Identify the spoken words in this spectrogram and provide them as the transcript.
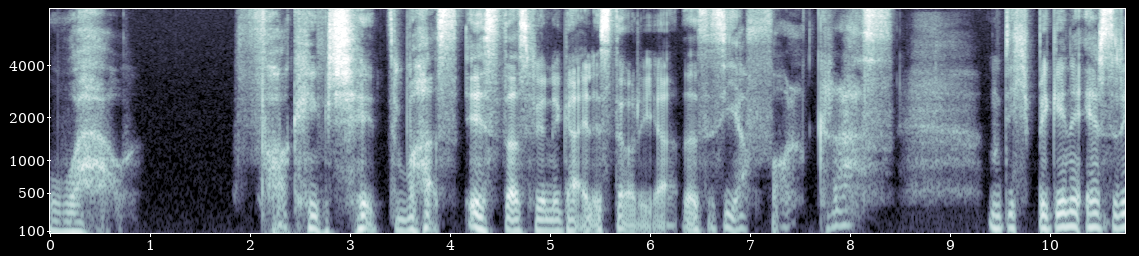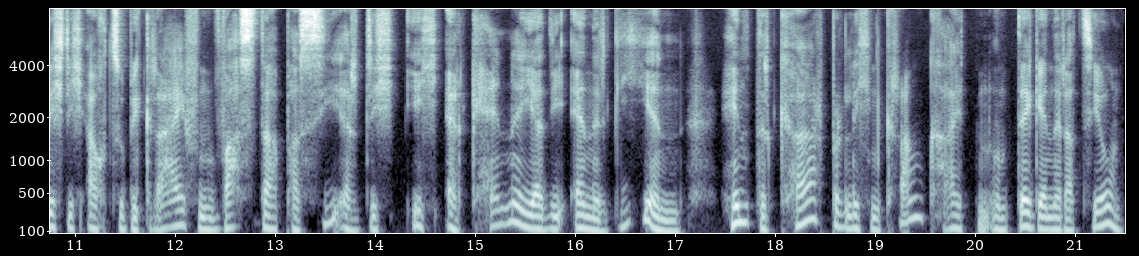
wow, fucking shit, was ist das für eine geile Story, ja, das ist ja voll krass. Und ich beginne erst richtig auch zu begreifen, was da passiert. Ich, ich erkenne ja die Energien hinter körperlichen Krankheiten und Degeneration.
